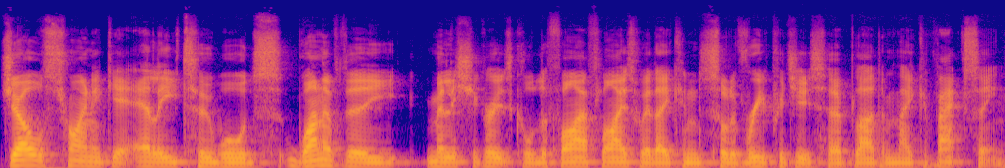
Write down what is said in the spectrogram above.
Joel's trying to get Ellie towards one of the militia groups called the Fireflies, where they can sort of reproduce her blood and make a vaccine.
